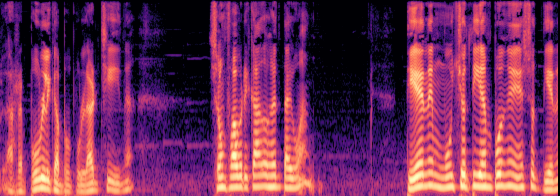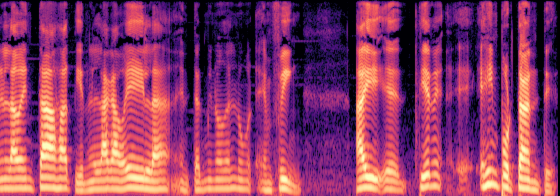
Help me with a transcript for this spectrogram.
la República Popular China, son fabricados en Taiwán. Tienen mucho tiempo en eso, tienen la ventaja, tienen la gabela en términos del número, en fin. Hay, eh, tiene, eh, es importante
